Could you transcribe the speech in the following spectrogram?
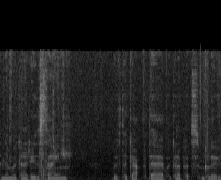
And then we're going to do the same with the gap there. We're going to put some glue.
